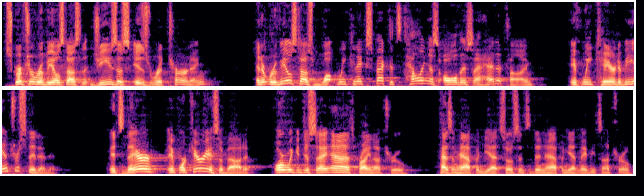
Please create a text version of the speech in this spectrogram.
Scripture reveals to us that Jesus is returning, and it reveals to us what we can expect. It's telling us all this ahead of time if we care to be interested in it. It's there if we're curious about it. Or we could just say, eh, it's probably not true. Hasn't happened yet, so since it didn't happen yet, maybe it's not true.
